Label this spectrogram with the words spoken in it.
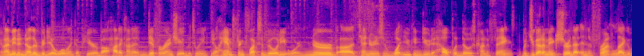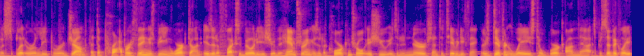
And I made another video we'll link up here about how to kind of differentiate between you know hamstring flexibility or nerve uh, tenderness and what you can do to help with those kind of things. But you got to make sure that in the front leg of a split or a leap or a jump, that the proper thing is being worked on. Is it a flexibility issue of the hamstring? Is it a core control issue? Is it a nerve sensitivity thing? There's different ways to work on that specifically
